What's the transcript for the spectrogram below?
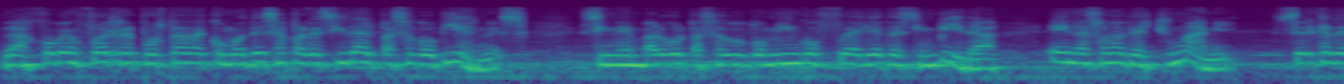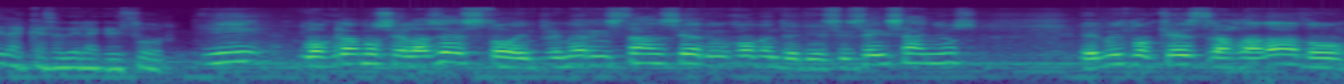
la joven fue reportada como desaparecida el pasado viernes. Sin embargo, el pasado domingo fue hallada sin vida en la zona de Chumani, cerca de la casa del agresor. Y logramos el arresto en primera instancia de un joven de 16 años, el mismo que es trasladado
